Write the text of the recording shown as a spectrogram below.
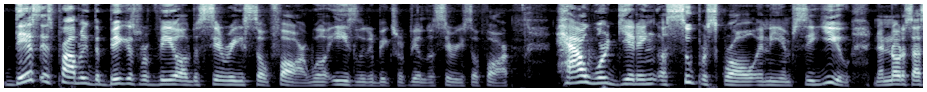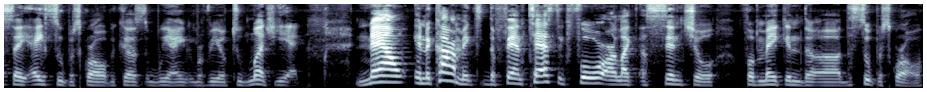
this is probably the biggest reveal of the series so far. Well, easily the biggest reveal of the series so far. How we're getting a Super Skrull in the MCU. Now, notice I say a Super Skrull because we ain't revealed too much yet. Now, in the comics, the Fantastic Four are like essential for making the uh, the Super Skrull.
